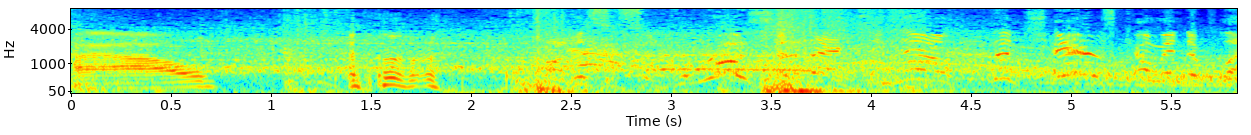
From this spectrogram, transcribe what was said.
Ow. Oh, this is some ferocious action now. The chairs come into play.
